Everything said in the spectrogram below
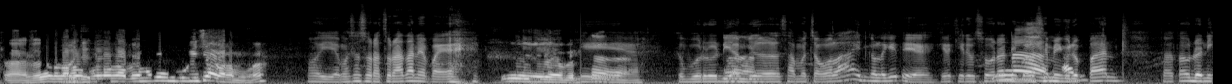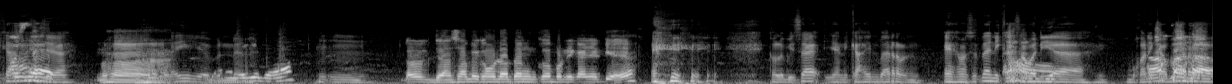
Nah, soalnya kalau kamu kalau nggak punya HP yang hubungi siapa kamu? Ha? Oh iya masa surat-suratan ya pak ya? Iya betul. Iya. Keburu diambil sama cowok lain kalau gitu ya. Kira kirim surat Nah, dibalasnya minggu depan. Tahu-tahu udah nikah Oh, iya. aja. Nah, Iya bener. gitu ya. Mm-mm. Dan jangan sampai kamu datang ke pernikahannya dia ya. Kalau bisa ya nikahin bareng. Eh maksudnya nikah sama Oh. dia, bukan nikah Oh. bareng.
